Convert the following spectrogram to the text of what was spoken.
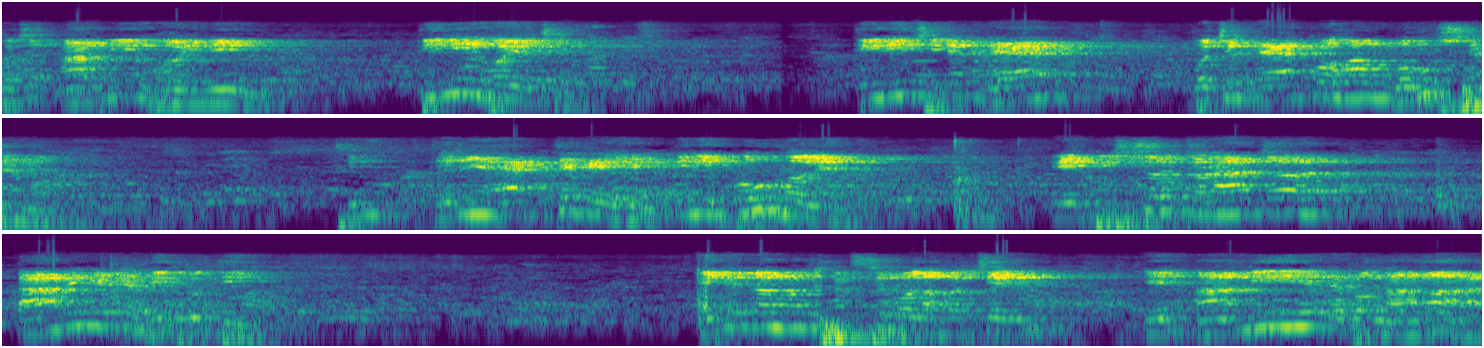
বলছে, আমি হইনি। তিনি হয়েছে তিনি ছিলেন এক বলছেন এক হাম বহু শ্যাম তিনি এক থেকে তিনি বহু হলেন। এই বিশ্ব চরাচর তারই একটা বিভূতি। এই জন্য আমাদের শাস্ত্রে বলা হচ্ছে যে আমি এবং আমার,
